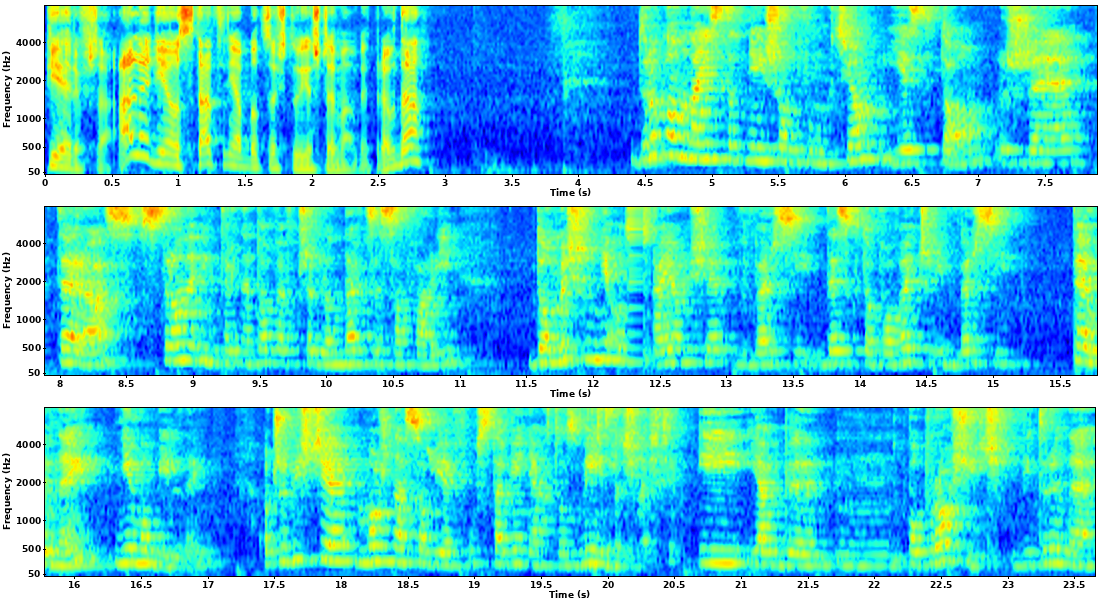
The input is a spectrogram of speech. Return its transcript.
pierwsza, ale nie ostatnia, bo coś tu jeszcze mamy, prawda? Drugą najistotniejszą funkcją jest to, że teraz strony internetowe w przeglądarce Safari domyślnie otwierają się w wersji desktopowej, czyli w wersji pełnej, niemobilnej. Oczywiście można sobie w ustawieniach to zmienić 213. i jakby mm, poprosić witrynę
